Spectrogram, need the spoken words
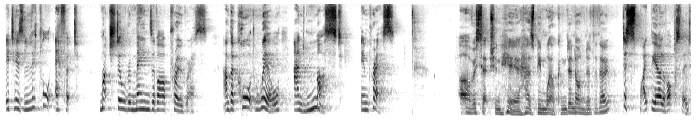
It is little effort much still remains of our progress, and the court will and must impress. Our reception here has been welcomed and honoured, though. Despite the Earl of Oxford.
